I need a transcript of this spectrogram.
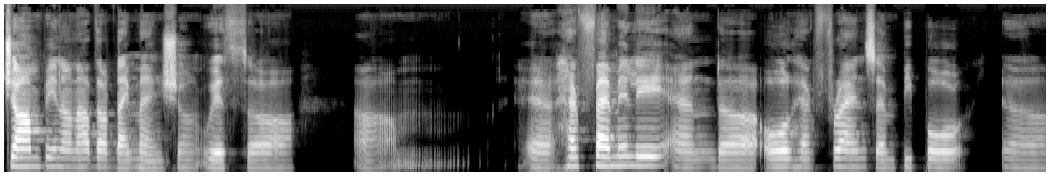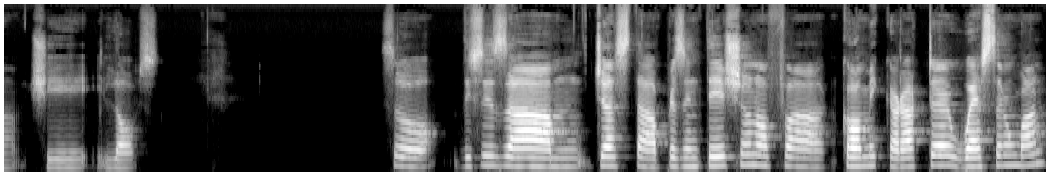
jump in another dimension with. Um, uh, her family and uh, all her friends and people uh, she loves. So this is um, just a presentation of a comic character, Western one.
